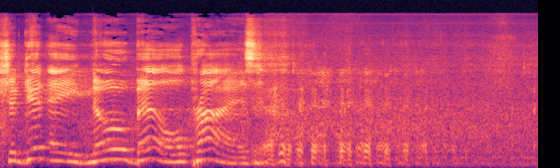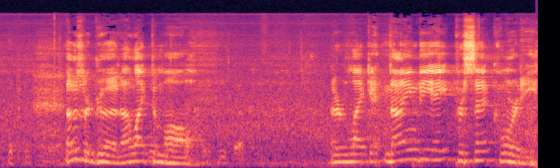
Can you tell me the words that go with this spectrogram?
should get a Nobel Prize. Those are good. I liked them all. They're like at 98% corny.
